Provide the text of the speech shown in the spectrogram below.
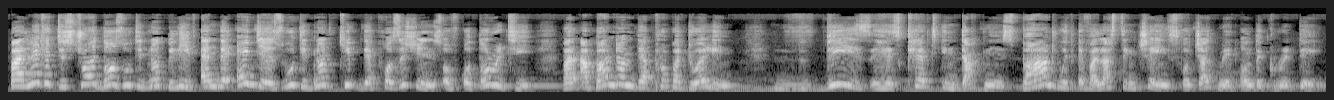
but let it destroy those who did not believe, and the angels who did not keep their positions of authority, but abandoned their proper dwelling. These has kept in darkness, bound with everlasting chains for judgment on the great day.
